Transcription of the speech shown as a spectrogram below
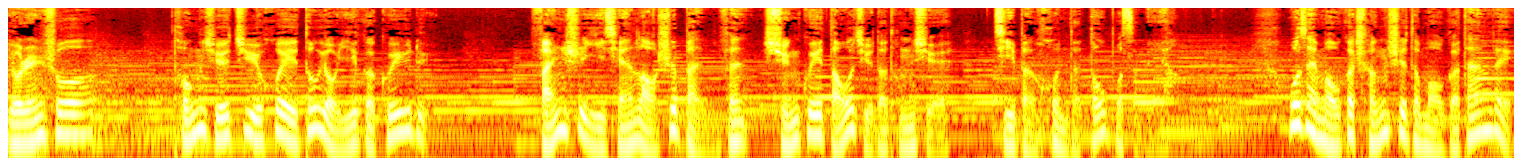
有人说，同学聚会都有一个规律：凡是以前老实本分、循规蹈矩的同学。基本混得都不怎么样，窝在某个城市的某个单位，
